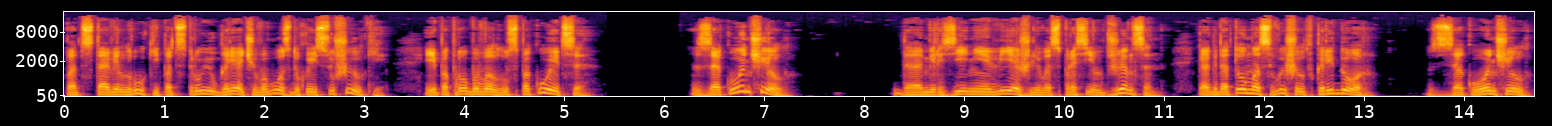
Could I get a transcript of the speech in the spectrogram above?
подставил руки под струю горячего воздуха из сушилки и попробовал успокоиться. «Закончил?» Да омерзения вежливо спросил Дженсон, когда Томас вышел в коридор. «Закончил».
